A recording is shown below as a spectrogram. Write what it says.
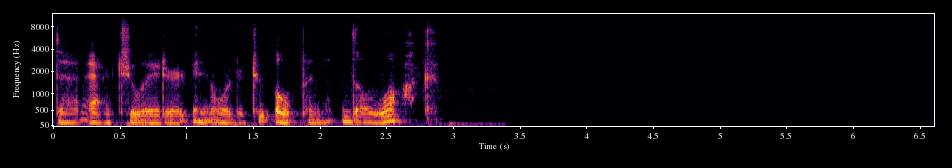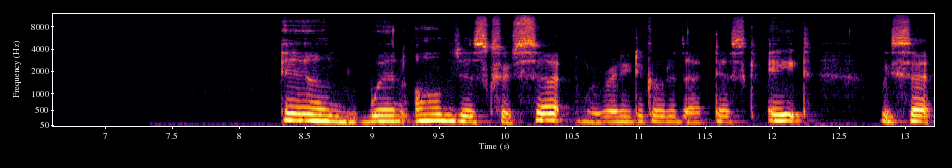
that actuator in order to open the lock. And when all the disks are set, we're ready to go to that disk 8. We set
